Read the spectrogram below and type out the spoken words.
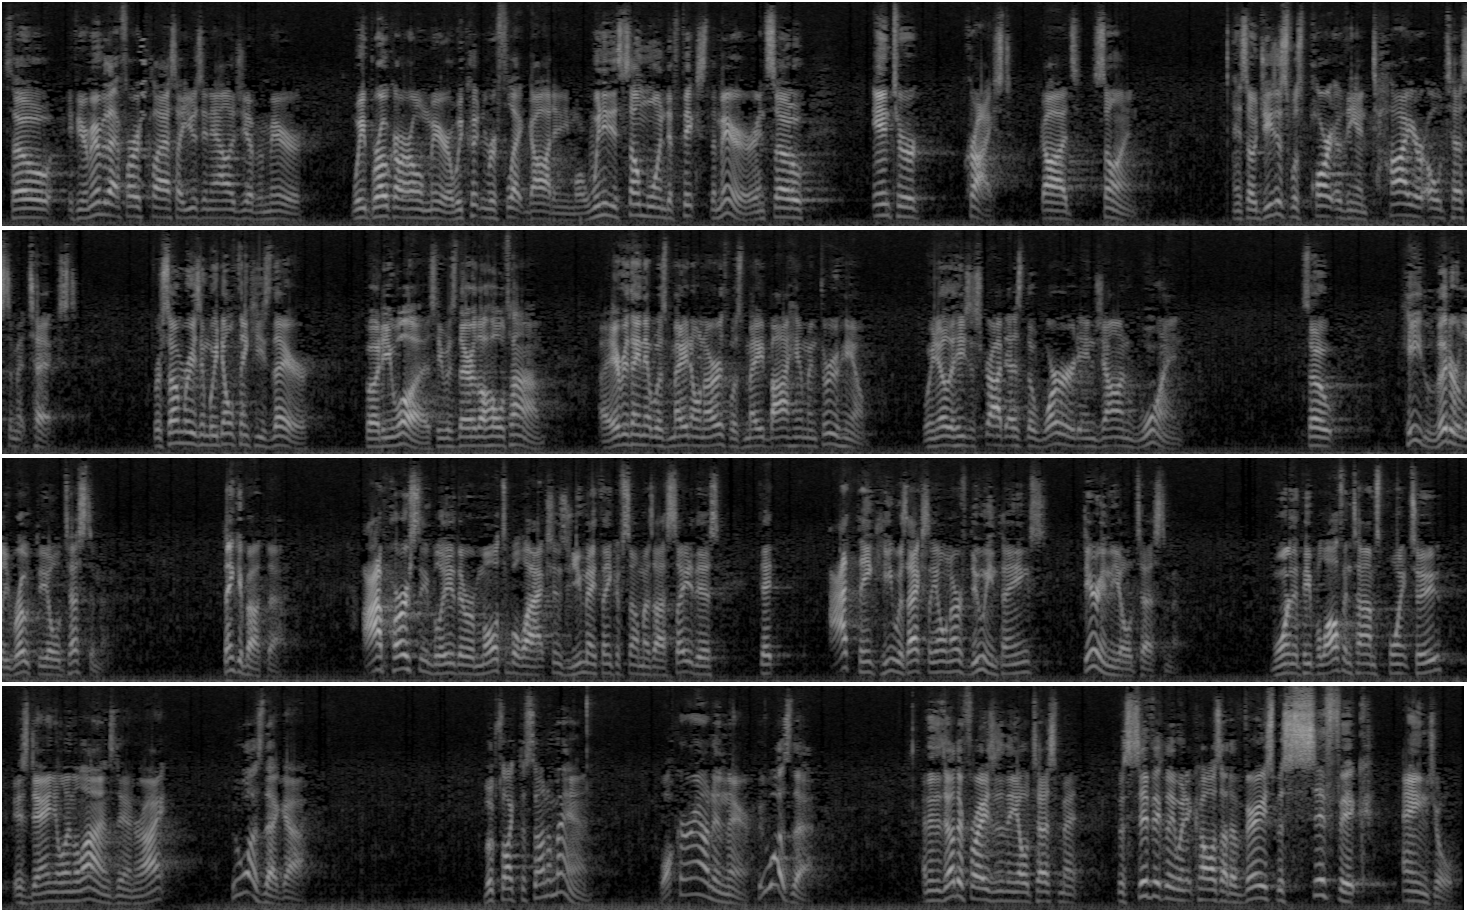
So, if you remember that first class, I used the analogy of a mirror. We broke our own mirror. We couldn't reflect God anymore. We needed someone to fix the mirror. And so, enter Christ, God's Son. And so, Jesus was part of the entire Old Testament text. For some reason, we don't think he's there, but he was. He was there the whole time. Uh, everything that was made on earth was made by him and through him. We know that he's described as the Word in John 1. So he literally wrote the Old Testament. Think about that. I personally believe there were multiple actions, and you may think of some as I say this, that I think he was actually on earth doing things during the Old Testament. One that people oftentimes point to is Daniel in the lion's den, right? Who was that guy? Looks like the Son of Man. Walking around in there. Who was that? And then there's other phrases in the Old Testament, specifically when it calls out a very specific angel.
